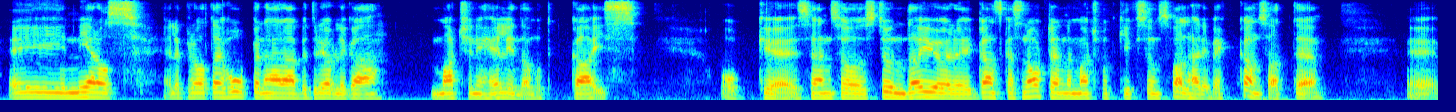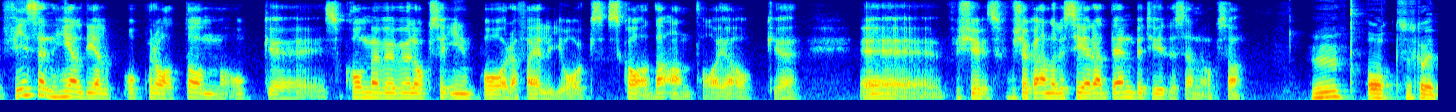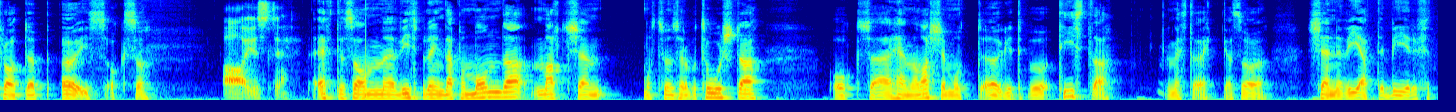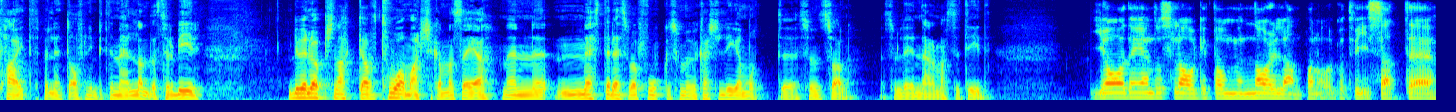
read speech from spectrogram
eh, ner oss, eller prata ihop den här bedrövliga matchen i helgen då, mot Gais. Och eh, sen så stundar ju ganska snart en match mot GIF Sundsvall här i veckan så att eh, eh, finns en hel del att prata om och så kommer vi väl också in på Rafael Yorks skada antar jag och försöka, försöka analysera den betydelsen också. Mm. Och så ska vi prata upp ÖIS också. Ja, just det. Eftersom vi spelar in där på måndag, matchen mot Sundsvall på torsdag och så är hemmamatchen mot Örgryte på tisdag nästa vecka så känner vi att det blir för tajt att spela ett avsnitt emellan det. Så det blir, det blir väl uppsnack av två matcher kan man säga. Men eh, mestadels var fokus kommer vi kanske ligga mot eh, Sundsvall. Som det är närmaste tid. Ja, det är ändå slaget om Norrland på något vis. Att, eh,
